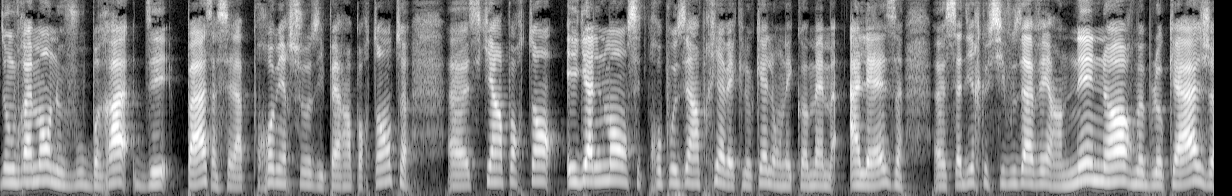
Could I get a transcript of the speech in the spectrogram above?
Donc vraiment, ne vous bradez pas, ça c'est la première chose hyper importante. Euh, ce qui est important également, c'est de proposer un prix avec lequel on est quand même à l'aise. C'est-à-dire que si vous avez un énorme blocage,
